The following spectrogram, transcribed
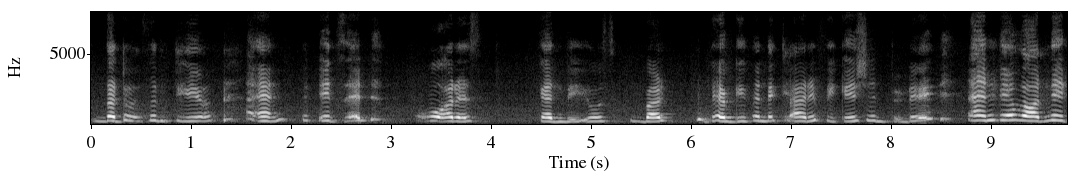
that wasn't clear. And it said ORS can be used, but they have given a clarification today and they have it.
